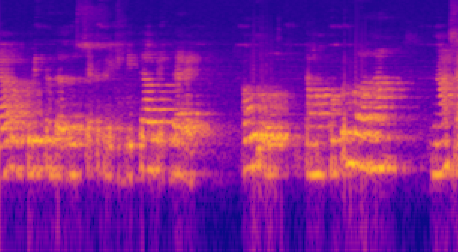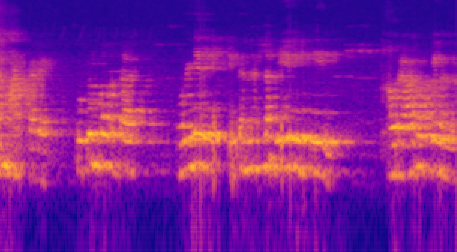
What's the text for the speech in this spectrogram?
ಯಾರು ಕುಡಿತದ ಬಿದ್ದವರು ಇದ್ದಾರೆ, ಅವರು ತಮ್ಮ ಕುಟುಂಬವನ್ನ ನಾಶ ಮಾಡ್ತಾರೆ. ಕುಟುಂಬದ ಒಳ್ಳೆ ಇದನ್ನೆಲ್ಲ ಬೇರೆ ಅವರ ಆರೋಗ್ಯವನ್ನ,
